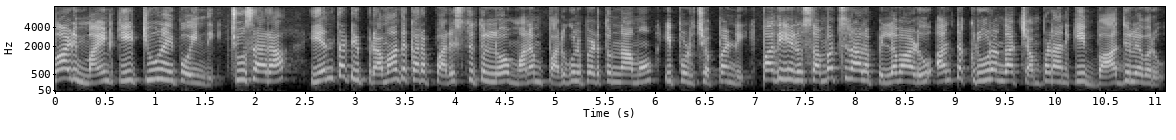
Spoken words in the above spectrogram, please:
వాడి మైండ్కి ట్యూన్ అయిపోయింది. చూసారా? ఎంతటి ప్రమాదకర పరిస్థితుల్లో మనం పరుగులు పెడుతున్నామో ఇప్పుడు చెప్పండి. పదిహేను సంవత్సరాల పిల్లవాడు అంత క్రూరంగా చంపడానికి బాధ్యులెవరు?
